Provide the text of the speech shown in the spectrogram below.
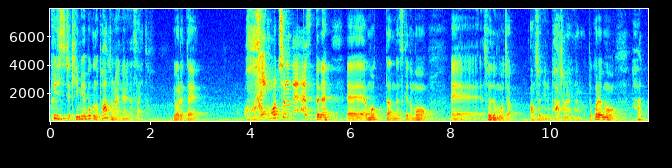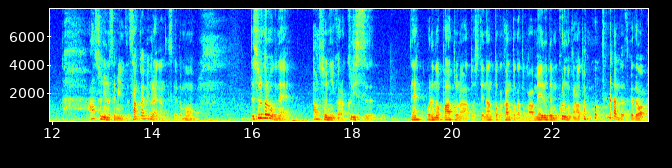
クリスじゃ君は僕のパートナーになりなさい」と言われてはいもちろんですってね、えー、思ったんですけども、えー、それでもうじゃあアンソニーのパートナーになろうとこれもうはアンソニーのセミナーって3回目ぐらいなんですけれどもでそれから僕ねアンソニーからクリスね、俺のパートナーとしてなんとかかんとかとかメールでも来るのかなと 思ってたんですけど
